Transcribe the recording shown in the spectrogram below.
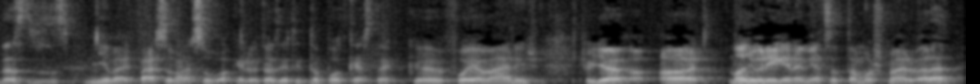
de az, az nyilván egy pár már szóba került azért itt a podcastek folyamán is. És ugye a, a, nagyon régen nem játszottam most már vele,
